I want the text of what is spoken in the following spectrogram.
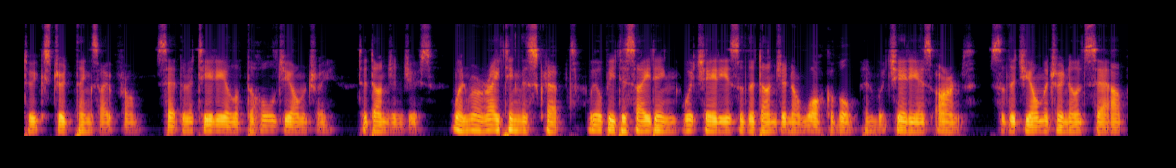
to extrude things out from. Set the material of the whole geometry to Dungeon Juice. When we're writing the script, we'll be deciding which areas of the dungeon are walkable and which areas aren't, so the geometry node setup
